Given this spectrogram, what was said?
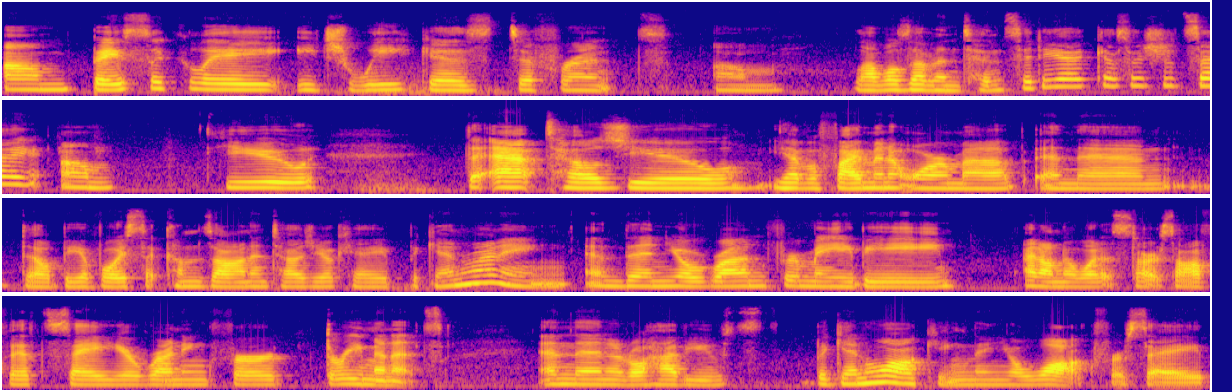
Um, basically, each week is different um, levels of intensity. I guess I should say. Um, you, the app tells you you have a five minute warm up, and then there'll be a voice that comes on and tells you, okay, begin running, and then you'll run for maybe I don't know what it starts off with. Say you're running for three minutes, and then it'll have you begin walking. Then you'll walk for say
